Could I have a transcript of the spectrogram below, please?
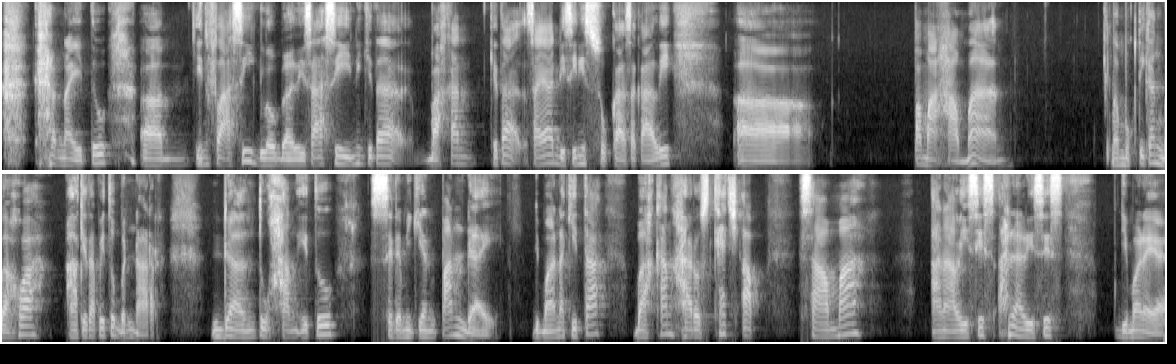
karena itu um, inflasi globalisasi ini kita bahkan kita saya di sini suka sekali uh, pemahaman membuktikan bahwa Alkitab itu benar dan Tuhan itu sedemikian pandai di mana kita bahkan harus catch up sama analisis-analisis gimana ya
